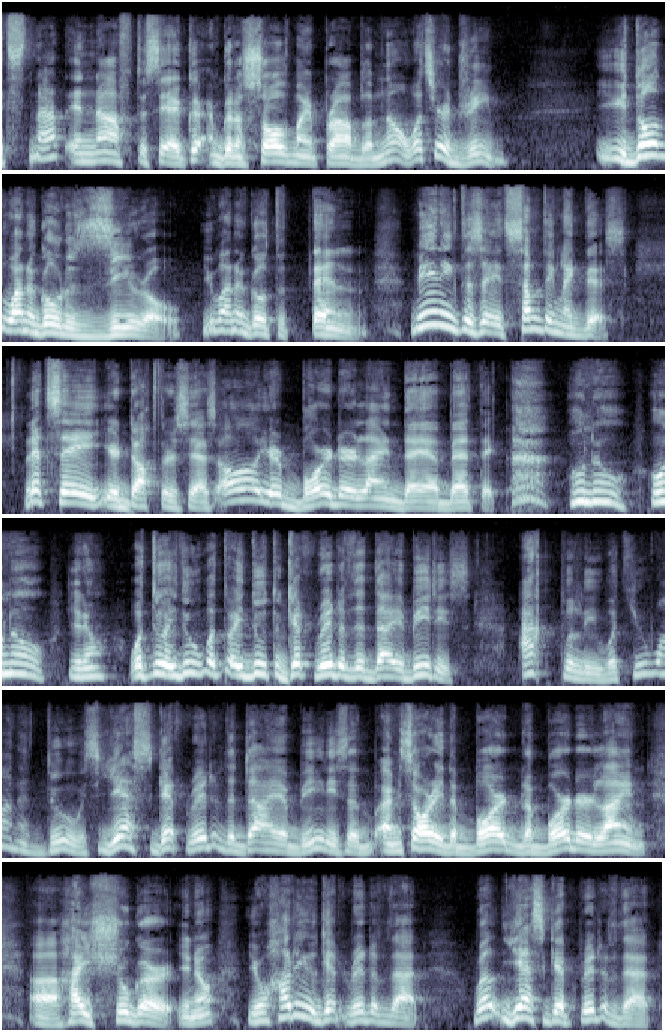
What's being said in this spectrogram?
It's not enough to say, I'm going to solve my problem. No, what's your dream? You don't want to go to zero, you want to go to 10. Meaning to say, it's something like this Let's say your doctor says, "Oh, you're borderline diabetic." oh no, oh no, you know, what do I do? What do I do to get rid of the diabetes? Actually, what you want to do is yes, get rid of the diabetes. I'm sorry, the board, the borderline uh, high sugar. You know, you how do you get rid of that? Well, yes, get rid of that,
